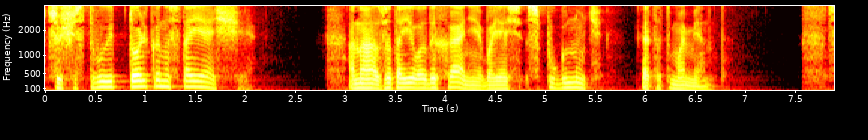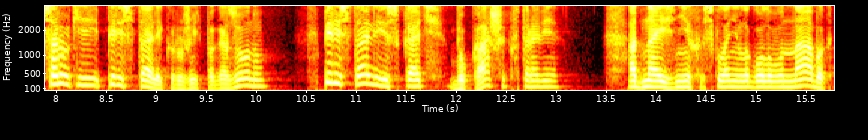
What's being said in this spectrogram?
существует только настоящее. Она затаила дыхание, боясь спугнуть этот момент. Сороки перестали кружить по газону, перестали искать букашек в траве. Одна из них склонила голову на бок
